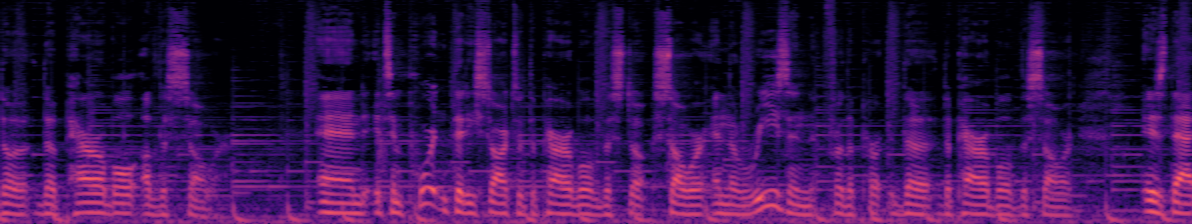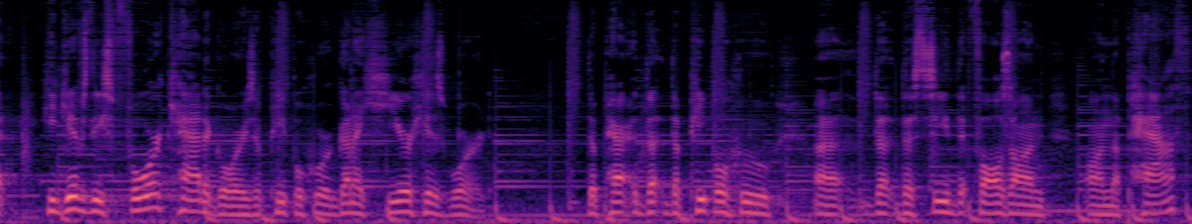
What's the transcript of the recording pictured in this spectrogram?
the, the parable of the sower. And it's important that he starts with the parable of the sto- sower. And the reason for the, per- the, the parable of the sower is that he gives these four categories of people who are going to hear his word. The, par- the, the people who, uh, the, the seed that falls on, on the path,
